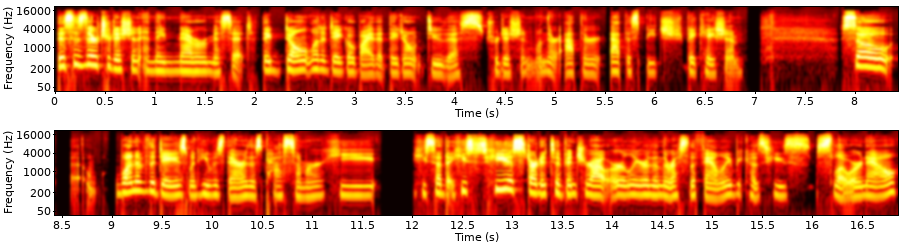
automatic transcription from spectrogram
this is their tradition and they never miss it. They don't let a day go by that they don't do this tradition when they're at their at this beach vacation. So uh, one of the days when he was there this past summer he he said that he's he has started to venture out earlier than the rest of the family because he's slower now.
